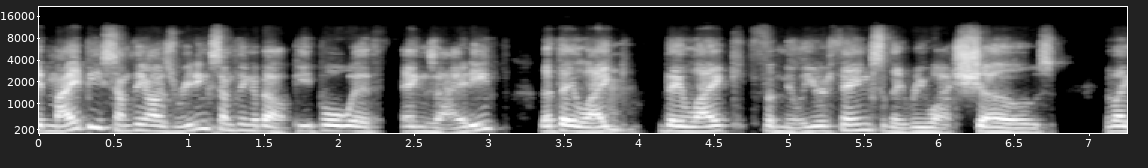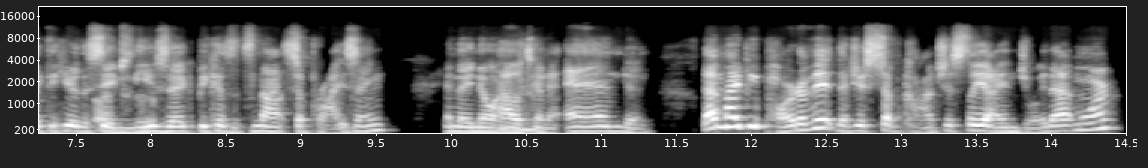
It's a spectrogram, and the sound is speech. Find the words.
It might be something I was reading something about people with anxiety that they like Mhm. they like familiar things, so they rewatch shows. They like to hear the same Absolutely. music because it's not surprising and they know how it's Mhm. going to end, and that might be part of it. That just subconsciously I enjoy that more.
